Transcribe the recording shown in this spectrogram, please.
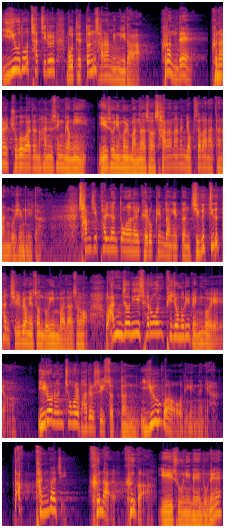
이유도 찾지를 못했던 사람입니다. 그런데 그날 죽어가던 한 생명이 예수님을 만나서 살아나는 역사가 나타난 것입니다. 38년 동안을 괴롭힘 당했던 지긋지긋한 질병에서 노인받아서 완전히 새로운 피조물이 된 거예요. 이런 은총을 받을 수 있었던 이유가 어디 있느냐? 딱 한 가지. 그날 그가 예수님의 눈에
